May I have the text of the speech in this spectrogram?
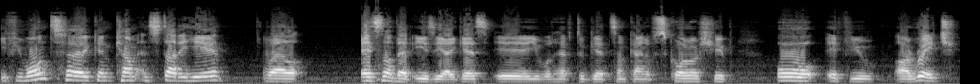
if you want, uh, you can come and study here. Well, it's not that easy, I guess. Uh, you will have to get some kind of scholarship, or if you are rich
